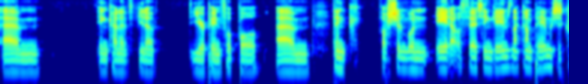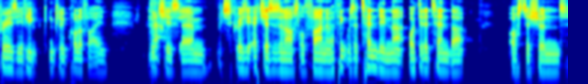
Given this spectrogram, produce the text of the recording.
um, in kind of you know European football. Um, I think Östersund won eight out of thirteen games in that campaign, which is crazy if you include qualifying. Which is um, which is crazy. Etches is an Arsenal fan, and I think was attending that or did attend that Östersund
